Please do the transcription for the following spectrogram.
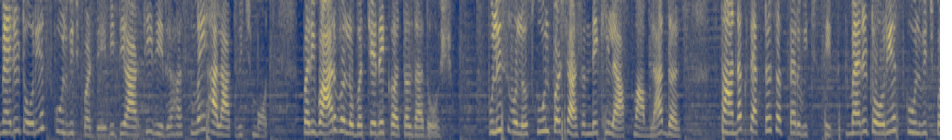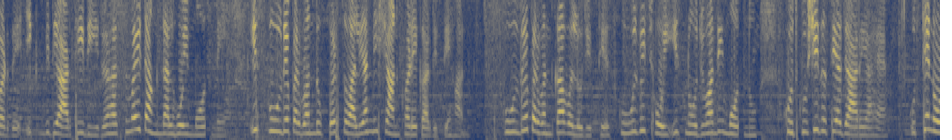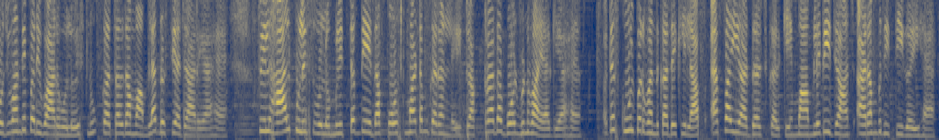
Meritorious school ਵਿੱਚ ਪੜ੍ਹਦੇ ਵਿਦਿਆਰਥੀ ਦੀ ਰਹੱਸਮਈ ਹਾਲਾਤ ਵਿੱਚ ਮੌਤ, ਪਰਿਵਾਰ ਵੱਲੋਂ ਬੱਚੇ ਦੇ ਕਤਲ ਦਾ ਦੋਸ਼। ਪੁਲਿਸ ਵੱਲੋਂ ਸਕੂਲ ਪ੍ਰਸ਼ਾਸਨ ਦੇ ਖਿਲਾਫ ਮਾਮਲਾ ਦਰਜ। ਸਥਾਨਕ ਸੈਕਟਰ 70 ਵਿੱਚ ਸਥਿਤ ਮੈਰੀਟੋਰੀਅਸ ਸਕੂਲ ਵਿੱਚ ਪੜ੍ਹਦੇ ਇੱਕ ਵਿਦਿਆਰਥੀ ਦੀ ਰਹੱਸਮਈ ਢੰਗ ਨਾਲ ਹੋਈ ਮੌਤ ਨੇ ਇਸ ਸਕੂਲ ਦੇ ਪ੍ਰਬੰਧ ਉੱਪਰ ਸਵਾਲੀਆ ਨਿਸ਼ਾਨ ਖੜੇ ਕਰ ਦਿੱਤੇ ਹਨ। ਸਕੂਲ ਦੇ ਪ੍ਰਬੰਧਕਾਂ ਵੱਲੋਂ ਜਿੱਥੇ ਸਕੂਲ ਵਿੱਚ ਹੋਈ ਇਸ ਨੌਜਵਾਨ ਦੀ ਮੌਤ ਨੂੰ ਖੁਦਕੁਸ਼ੀ ਦੱਸਿਆ ਜਾ ਰਿਹਾ ਹੈ ਉੱਥੇ ਨੌਜਵਾਨ ਦੇ ਪਰਿਵਾਰ ਵੱਲੋਂ ਇਸ ਨੂੰ ਕਤਲ ਦਾ ਮਾਮਲਾ ਦੱਸਿਆ ਜਾ ਰਿਹਾ ਹੈ। ਫਿਲਹਾਲ ਪੁਲਿਸ ਵੱਲੋਂ ਮ੍ਰਿਤਕ ਦੇਹ ਦਾ ਪੋਸਟਮਾਰਟਮ ਕਰਨ ਲਈ ਡਾਕਟਰਾਂ ਦਾ ਬੋਰਡ ਬਣਵਾਇਆ ਗਿਆ ਹੈ ਅਤੇ ਸਕੂਲ ਪ੍ਰਬੰਧਕਾਂ ਦੇ ਖਿਲਾਫ ਐਫ ਆਈ ਆਰ ਦਰਜ ਕਰਕੇ ਮਾਮਲੇ ਦੀ ਜਾਂਚ ਆਰੰਭ ਦਿੱਤੀ ਗਈ ਹੈ।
